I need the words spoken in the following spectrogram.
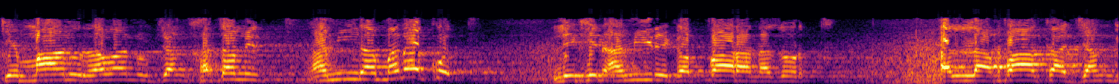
کہ مانو روانو جنگ ختم امیرہ منع کت۔ لیکن امیر گپارا نظرت اللہ پاکا جنگ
